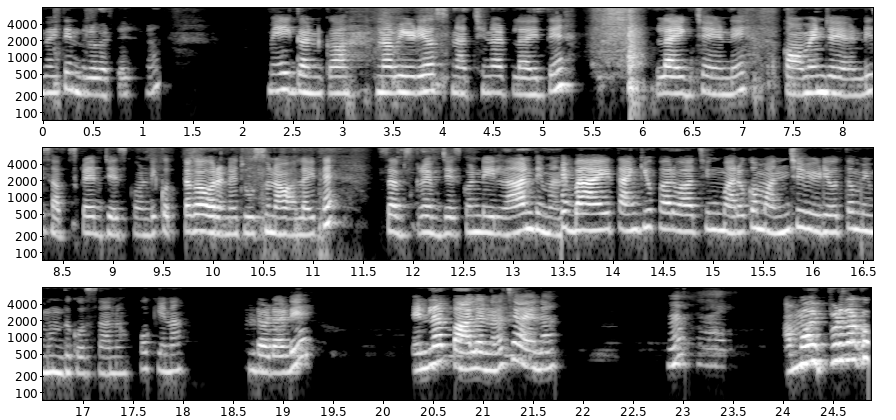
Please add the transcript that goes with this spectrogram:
ఇవైతే ఇందులో పెట్టేసిన. మీకు కనుక నా వీడియోస్ నచ్చినట్లయితే లైక్ చేయండి కామెంట్ చేయండి సబ్స్క్రైబ్ చేసుకోండి. కొత్తగా ఎవరైనా చూస్తున్న వాళ్ళైతే సబ్స్క్రైబ్ చేసుకోండి. ఇలాంటి మన bye thank you for watching మరొక మంచి వీడియోతో మీ ముందుకు వస్తాను. ఓకేనా? ఉంటావు డాడీ ఎండ్లా పాలనా చాయనా? అమ్మ ఇప్పుడు దాకా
